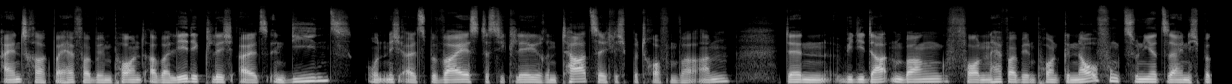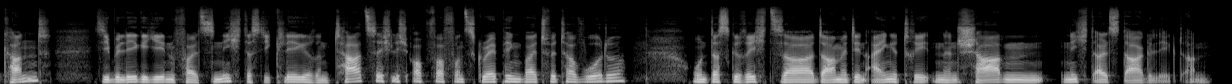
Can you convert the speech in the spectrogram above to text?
Eintrag bei Heifer Been Pond aber lediglich als Indienst und nicht als Beweis, dass die Klägerin tatsächlich betroffen war an, denn wie die Datenbank von Heifer Been Pond genau funktioniert, sei nicht bekannt. Sie belege jedenfalls nicht, dass die Klägerin tatsächlich Opfer von Scraping bei Twitter wurde und das Gericht sah damit den eingetretenen Schaden nicht als dargelegt an.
